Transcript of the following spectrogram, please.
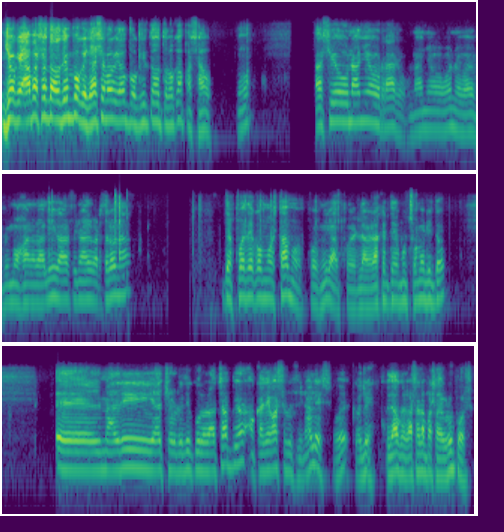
Yo que ha pasado tanto tiempo que ya se me ha olvidado un poquito todo lo que ha pasado, ¿no? Ha sido un año raro, un año, bueno, hemos ganado la liga al final del Barcelona. Después de cómo estamos, pues mira, pues la verdad es que tiene mucho mérito. El Madrid ha hecho el ridículo la Champions, aunque ha llegado a semifinales. Oye, cuidado que vas a la pasada de grupos.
